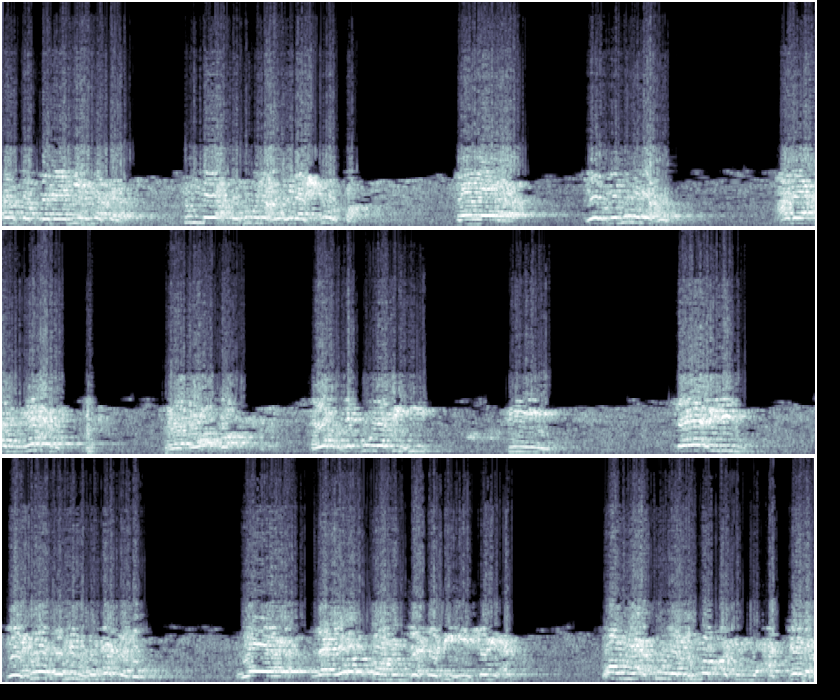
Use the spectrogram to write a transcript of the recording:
خمسة دنانير مثلا ثم يأخذونه إلى الشرطة. فيرغمونه على أن يحلف فيتوقف فيقذفون به في سائل يذوب منه جسده ولا يبقى من جسده شيئا. وهم يأتون بالمرأة المحجبة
